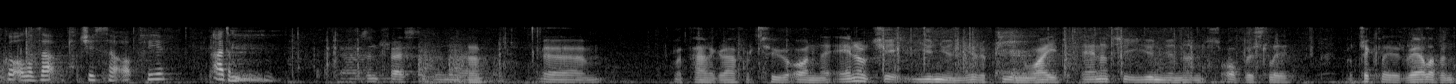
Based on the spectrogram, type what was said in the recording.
I've got all of that. We can chase that up for you. Adam. I was interested in uh, um, a paragraph or two on the energy union, European-wide energy union, and it's obviously particularly relevant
